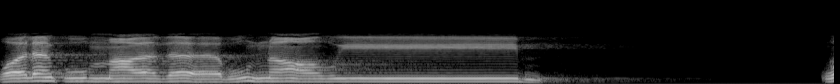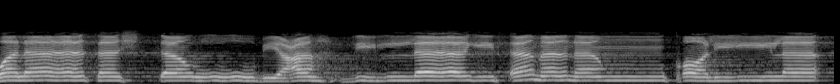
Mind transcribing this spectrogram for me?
وَلَكُمْ عَذَابٌ عَظِيمٌ. وَلَا تَشْتَرُوا بِعَهْدِ اللَّهِ ثَمَنًا قَلِيلًا.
